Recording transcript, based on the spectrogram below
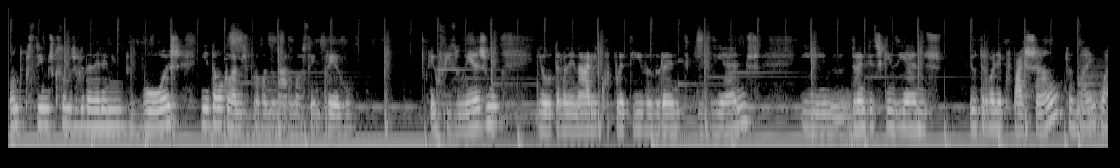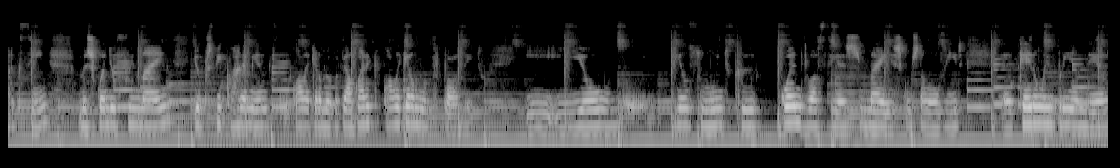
onde percebemos que somos verdadeiramente boas e então acabamos por abandonar o nosso emprego eu fiz o mesmo, eu trabalhei na área corporativa durante 15 anos e durante esses 15 anos eu trabalhei por paixão também, claro que sim, mas quando eu fui mãe eu percebi claramente qual é que era o meu papel, qual é que, qual é que era o meu propósito. E, e eu penso muito que quando vocês, mães que me estão a ouvir, eh, queiram empreender,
